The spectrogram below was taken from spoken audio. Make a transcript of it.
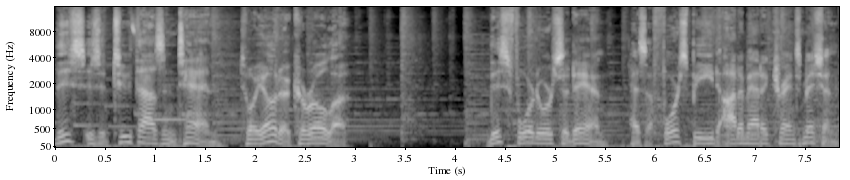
This is a 2010 Toyota Corolla. This four-door sedan has a four-speed automatic transmission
